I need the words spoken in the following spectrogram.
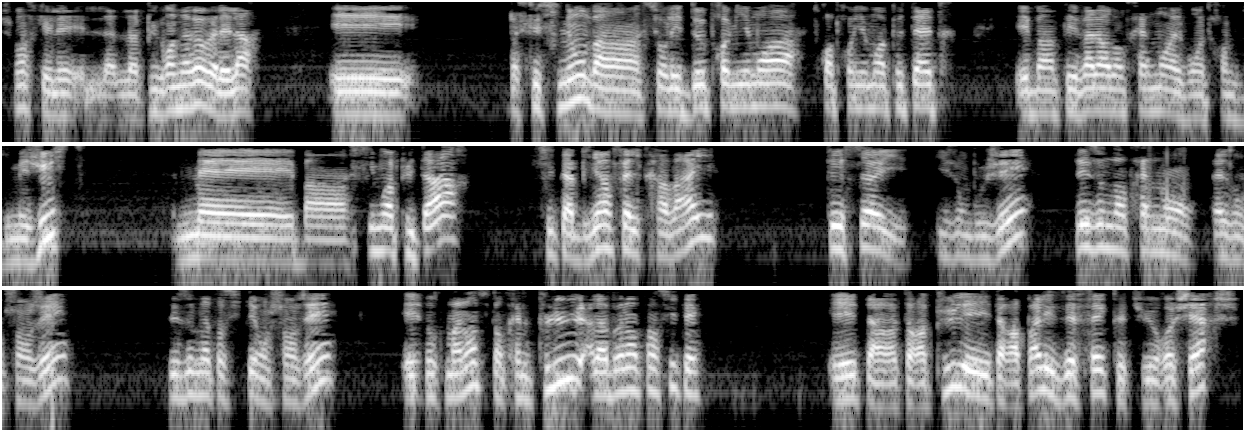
Je pense que la, plus grande erreur, elle est là. Et parce que sinon, ben, sur les deux premiers mois, trois premiers mois peut-être, et eh ben, tes valeurs d'entraînement, elles vont être entre guillemets justes. Mais ben, six mois plus tard, si tu as bien fait le travail, tes seuils, ils ont bougé, tes zones d'entraînement, elles ont changé, tes zones d'intensité ont changé, et donc maintenant, tu t'entraînes plus à la bonne intensité et tu n'auras plus les, pas les effets que tu recherches.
